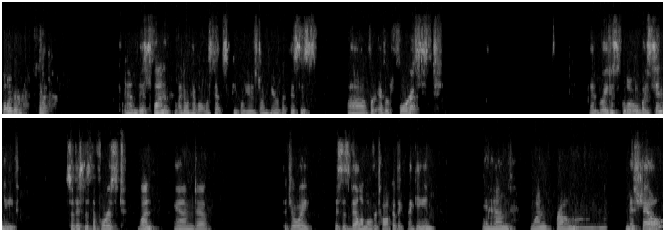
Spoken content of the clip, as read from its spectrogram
polar set. And this one, I don't have all the sets people used on here, but this is uh, Forever Forest and Brightest Glow by Cindy. So this is the forest one and uh, the joy. This is vellum over top of it again. And one from Michelle.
